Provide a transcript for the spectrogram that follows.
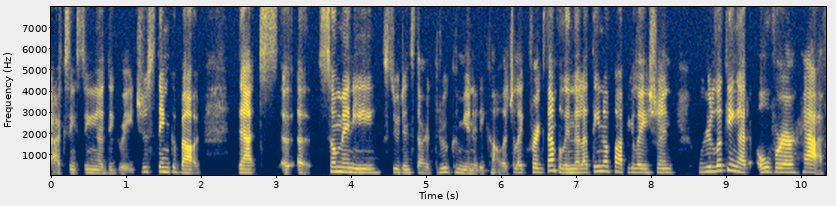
accessing a degree, just think about that uh, uh, so many students start through community college. Like for example, in the Latino population, we're looking at over half,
